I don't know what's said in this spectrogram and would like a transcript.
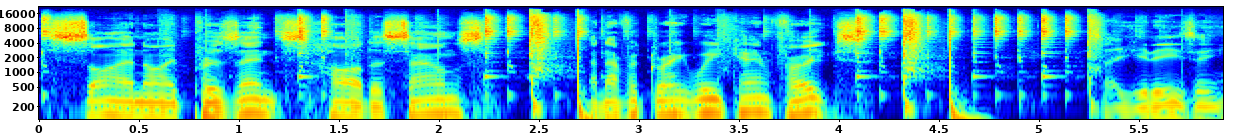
Cyanide Presents Harder Sounds and have a great weekend, folks. Take it easy.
